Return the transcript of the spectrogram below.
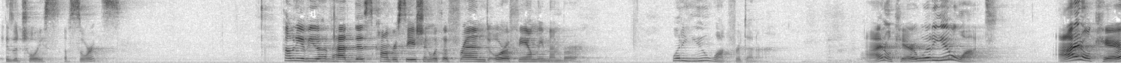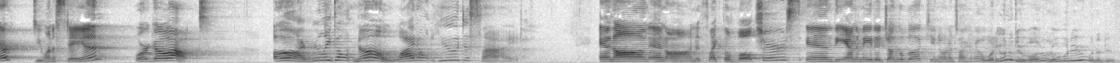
is a choice of sorts. How many of you have had this conversation with a friend or a family member? What do you want for dinner? I don't care. What do you want? I don't care. Do you want to stay in or go out? Oh, I really don't know. Why don't you decide? And on and on. It's like the vultures in the animated Jungle Book. You know what I'm talking about? What do you want to do? I don't know. What do you want to do?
